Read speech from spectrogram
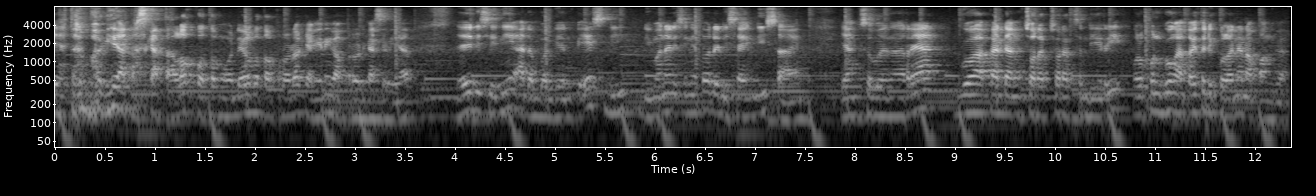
ya terbagi atas katalog foto model foto produk yang ini nggak perlu dikasih lihat. Jadi di sini ada bagian PSD di mana di sini tuh ada desain desain yang sebenarnya gue kadang coret-coret sendiri walaupun gue nggak tahu itu dikeluarin apa enggak.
